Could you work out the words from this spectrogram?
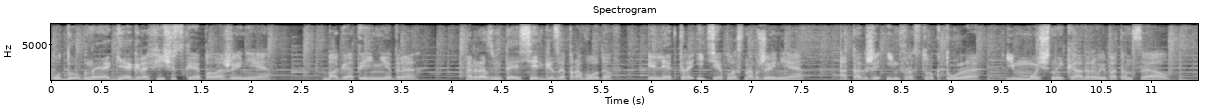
Удобное географическое положение, богатые недра, развитая сеть газопроводов, электро- и теплоснабжения, а также инфраструктура и мощный кадровый потенциал –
